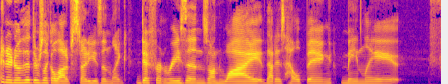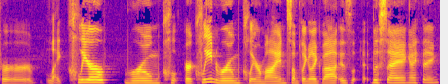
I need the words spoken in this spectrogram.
And I know that there's like a lot of studies and like different reasons on why that is helping, mainly for like clear room cl- or clean room, clear mind, something like that is the saying, I think.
